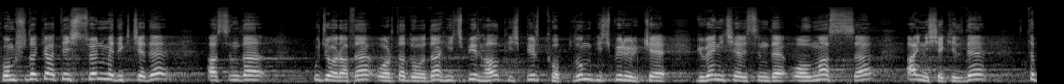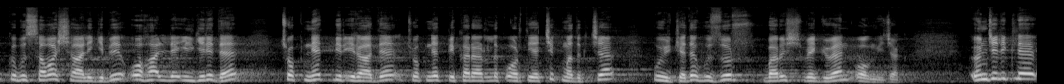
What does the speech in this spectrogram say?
komşudaki ateş sönmedikçe de aslında bu coğrafyada Orta Doğu'da hiçbir halk, hiçbir toplum, hiçbir ülke güven içerisinde olmazsa aynı şekilde tıpkı bu savaş hali gibi o halle ilgili de çok net bir irade, çok net bir kararlılık ortaya çıkmadıkça bu ülkede huzur, barış ve güven olmayacak. Öncelikle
